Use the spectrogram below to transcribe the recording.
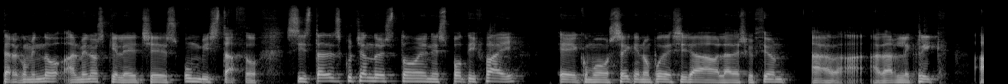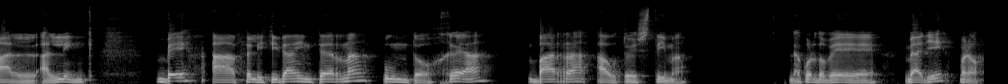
te recomiendo al menos que le eches un vistazo. Si estás escuchando esto en Spotify, eh, como sé que no puedes ir a la descripción a, darle clic al, al, link, ve a felicidadinterna.ga barra autoestima. ¿De acuerdo? Ve, ve allí. Bueno,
